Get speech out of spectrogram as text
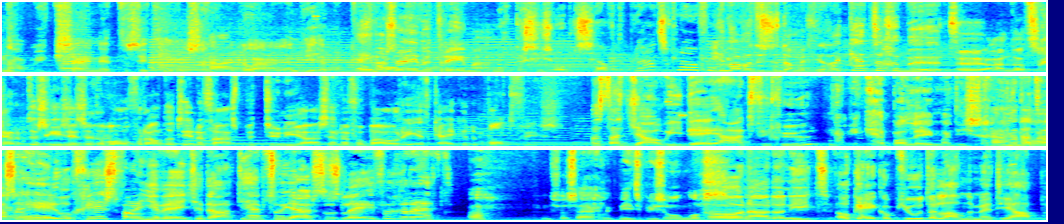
Nou, ik zei net, er zit hier een schakelaar en die heb ik... Hé, hey, waar zijn we, Trema? Nog precies op dezelfde plaats, geloof ik. Ja, maar wat is er dan met die raketten gebeurd? Uh, aan dat scherm te zien zijn ze gewoon veranderd in een vaas petunia's... en een verbouwereerd kijkende potvis. Was dat jouw idee, aardfiguur? Nou, ik heb alleen maar die schakelaar. Ja, dat was heel gist van je, weet je dat? Je hebt zojuist ons leven gered. Oh, het was eigenlijk niets bijzonders. Oh, nou dan niet. Oké, okay, computer, landen met die app.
